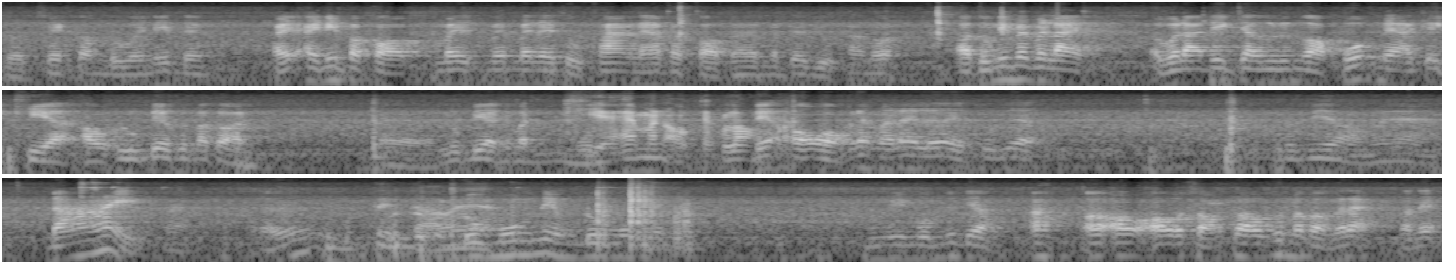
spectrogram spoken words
ตรวจเช็คต้องดูไว้นิดนึงไอ้ไอ้นี่ประกอบไม่ไม่ไม่ได้ถูกข้างนะ ประกอบมันมันจะอยู่ข้างรถเอาตรงนี้ไม่เป็นไรเวลาดึงจะดึงออกปุ๊บเนี่ยแค่เคลียร์เอาลูกเบี้ยวขึ้นมาก่อนเออลูกเบี้ยวเนี่ยมันหมุเขี่ยให้มันออกจากร่องเนี่ยเอาออกได้มาได้เลยลูกเบี้ยวลูกเบี้ยวออกไม่ได้ได้ได้เออติดเอาไว้ดูมุมนี่มึงดูมุมนี่มันมีมุมนิดเดียวอะเอาเอาเอาสองเพลาขึ้นมาก่อนก็ได้ตอนเนี้ย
